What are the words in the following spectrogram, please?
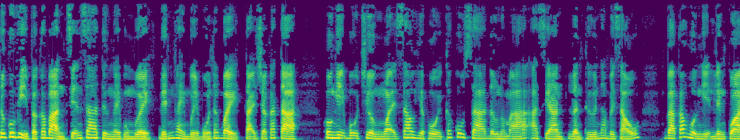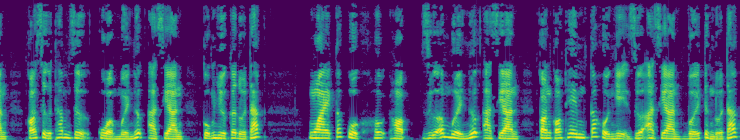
Thưa quý vị và các bạn, diễn ra từ ngày 10 đến ngày 14 tháng 7 tại Jakarta, Hội nghị Bộ trưởng Ngoại giao Hiệp hội các quốc gia Đông Nam Á ASEAN lần thứ 56 và các hội nghị liên quan có sự tham dự của 10 nước ASEAN cũng như các đối tác. Ngoài các cuộc hội họp giữa 10 nước ASEAN, còn có thêm các hội nghị giữa ASEAN với từng đối tác,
